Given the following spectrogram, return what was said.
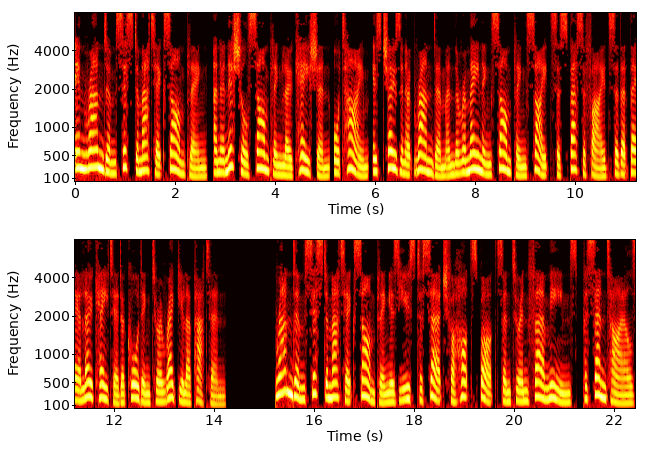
In random systematic sampling, an initial sampling location or time is chosen at random and the remaining sampling sites are specified so that they are located according to a regular pattern. Random systematic sampling is used to search for hot spots and to infer means, percentiles,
